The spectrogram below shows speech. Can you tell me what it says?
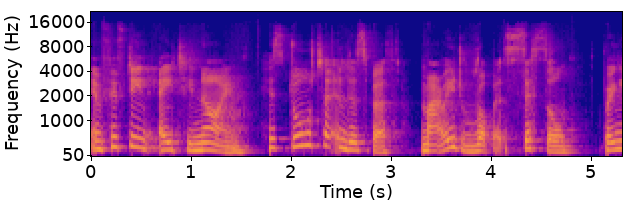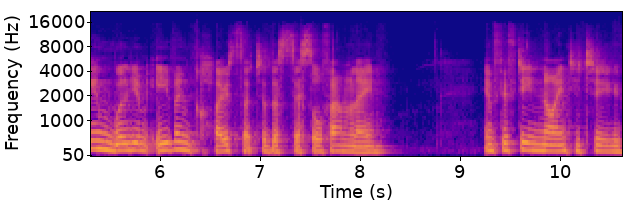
In 1589, his daughter Elizabeth married Robert Cecil, bringing William even closer to the Cecil family. In 1592,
